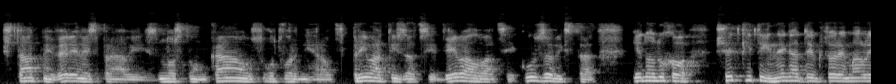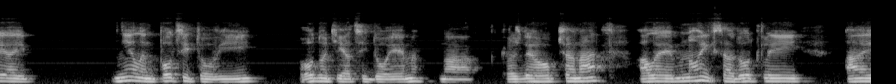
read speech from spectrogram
štátnej verejnej správy s množstvom chaos, otvorných hrav, privatizácie, devalvácie, kurzových strát. Jednoducho všetky tých negatív, ktoré mali aj nielen pocitový, hodnotiaci dojem na každého občana, ale mnohých sa dotkli aj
